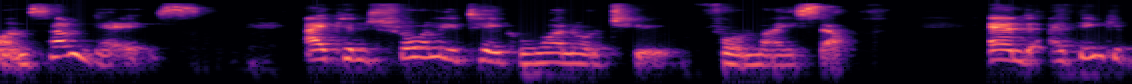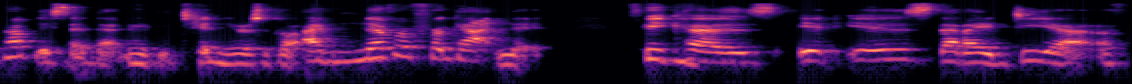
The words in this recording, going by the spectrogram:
on some days, I can surely take one or two for myself. And I think he probably said that maybe 10 years ago. I've never forgotten it because it is that idea of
